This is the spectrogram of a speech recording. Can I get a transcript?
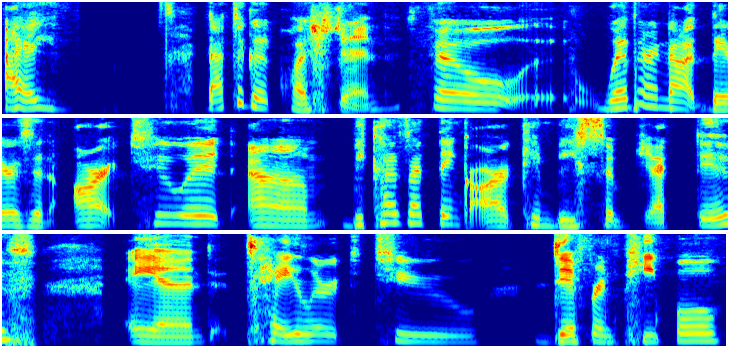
I that's a good question. So, whether or not there's an art to it, um, because I think art can be subjective and tailored to different people,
